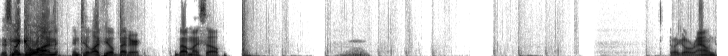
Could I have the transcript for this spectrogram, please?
This might go on until I feel better about myself. Do I go around?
